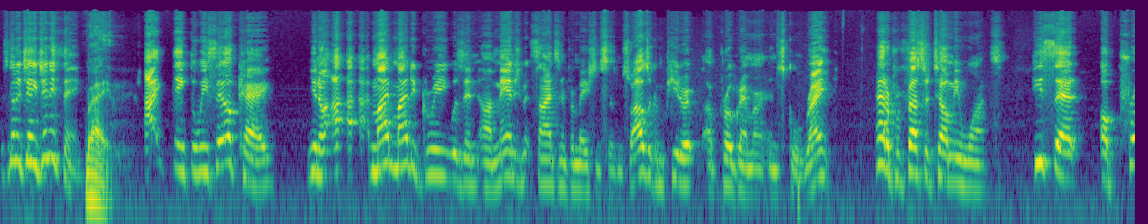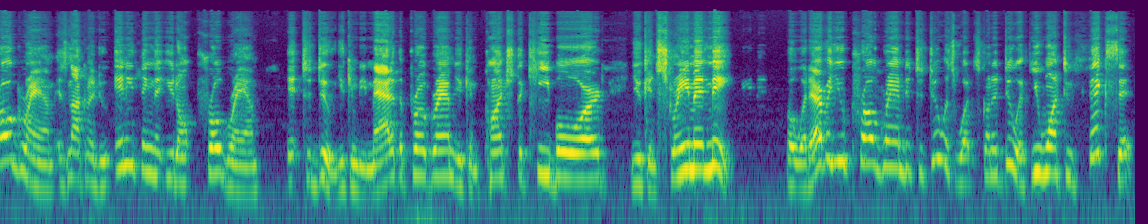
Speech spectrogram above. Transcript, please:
is going to change anything. right I think that we say, okay, you know, I, I, my, my degree was in uh, management science and information systems. So I was a computer uh, programmer in school, right? I had a professor tell me once, he said, a program is not going to do anything that you don't program it to do. You can be mad at the program, you can punch the keyboard, you can scream at me. But whatever you programmed it to do is what it's going to do. If you want to fix it,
